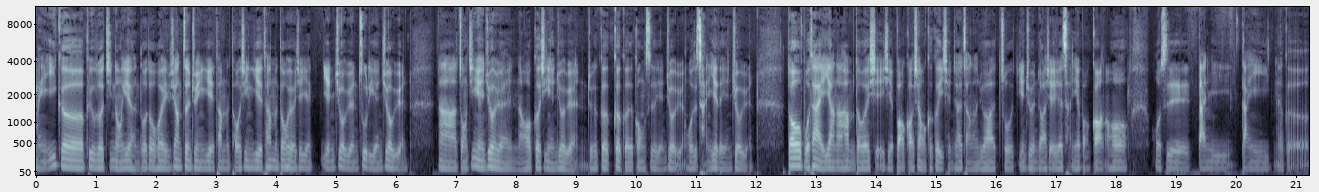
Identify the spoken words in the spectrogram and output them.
每一个，譬如说金融业，很多都会像证券业，他们投信业，他们都会有一些研研究员、助理研究员，那总经研究员，然后个性研究员，就是各各个公司的研究员或者产业的研究员，都不太一样。然后他们都会写一些报告，像我哥哥以前就在常常就要做研究员，都要写一些产业报告，然后或是单一单一那个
